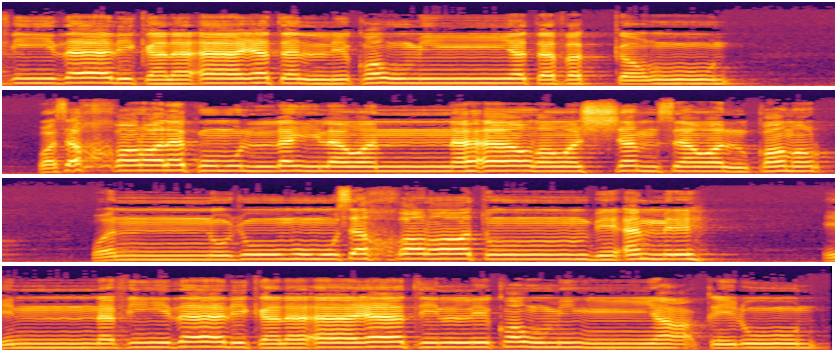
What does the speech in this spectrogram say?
في ذلك لايه لقوم يتفكرون وسخر لكم الليل والنهار والشمس والقمر والنجوم مسخرات بامره ان في ذلك لايات لقوم يعقلون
